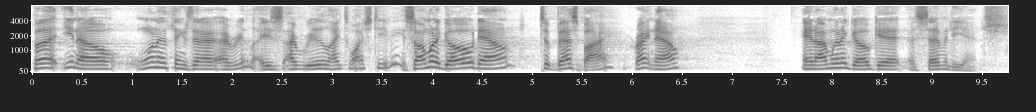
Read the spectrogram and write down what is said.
But, you know, one of the things that I, I realize I really like to watch TV. So I'm going to go down to Best Buy right now and I'm going to go get a 70 inch.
